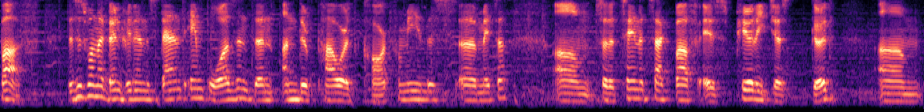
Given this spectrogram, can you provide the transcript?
buff. This is one I don't really understand. Imp wasn't an underpowered card for me in this uh, meta. Um, so the 10 attack buff is purely just good. Um,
